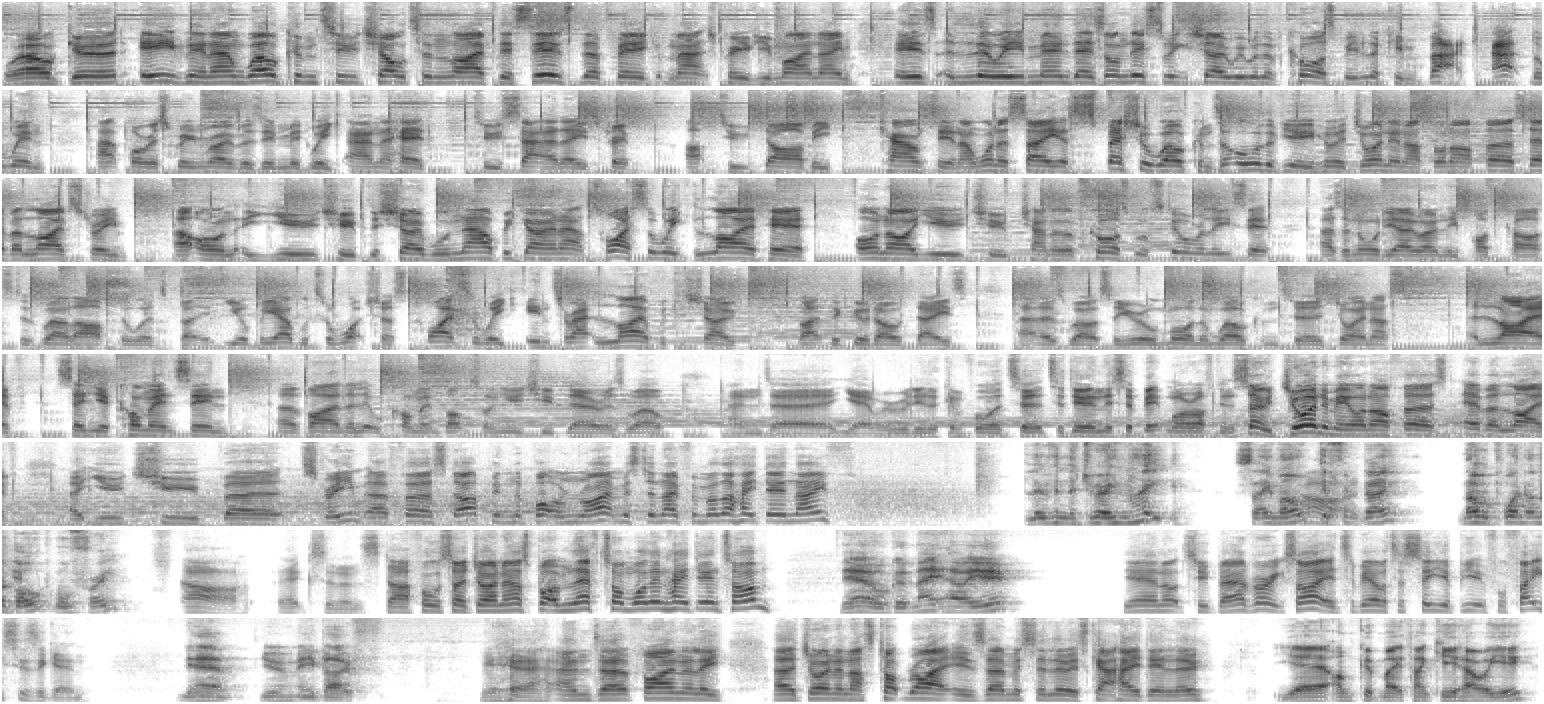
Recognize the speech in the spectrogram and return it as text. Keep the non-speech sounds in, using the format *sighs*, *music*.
Well, good evening and welcome to Charlton Live. This is the big match preview. My name is Louis Mendez. On this week's show, we will, of course, be looking back at the win at Forest Green Rovers in midweek and ahead to Saturday's trip up to Derby County. And I want to say a special welcome to all of you who are joining us on our first ever live stream uh, on YouTube. The show will now be going out twice a week live here on our YouTube channel. Of course, we'll still release it as an audio only podcast as well afterwards. But you'll be able to watch us twice a week, interact live with the show like the good old days uh, as well. So you're all more than welcome to join us live. Send your comments in uh, via the little comment box on YouTube there as well. And uh, yeah, we're really looking forward to, to doing this a bit more often. So, joining me on our first ever live uh, YouTube uh, stream, first up in the bottom right, Mr. Nathan Miller. Hey, there, Nate. Living the dream, mate. Same old, oh, different day. Another point on the board, all three. Oh, excellent stuff. Also joining us, bottom left, Tom Walling. How you doing, Tom? Yeah, all good, mate. How are you? Yeah, not too bad. Very excited to be able to see your beautiful faces again. Yeah, you and me both. Yeah, and uh, finally uh, joining us top right is uh, Mr. Lewis Cat. How you doing, Lou? Yeah, I'm good, mate. Thank you. How are you?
